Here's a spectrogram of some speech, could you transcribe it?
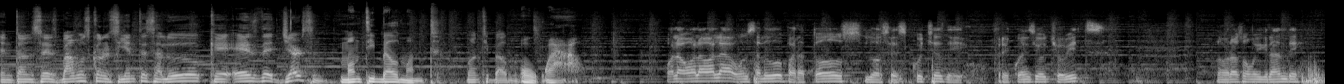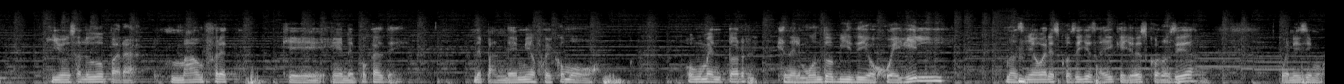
Entonces vamos con el siguiente saludo que es de Gerson, Monty Belmont. Monty Belmont. Oh, wow. Hola, hola, hola. Un saludo para todos los escuchas de frecuencia 8 bits. Un abrazo muy grande y un saludo para Manfred, que en épocas de, de pandemia fue como un mentor en el mundo videojueguil. Me ha enseñado varias cosillas ahí que yo desconocía. Buenísimo.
